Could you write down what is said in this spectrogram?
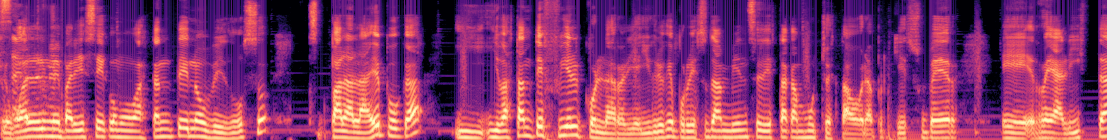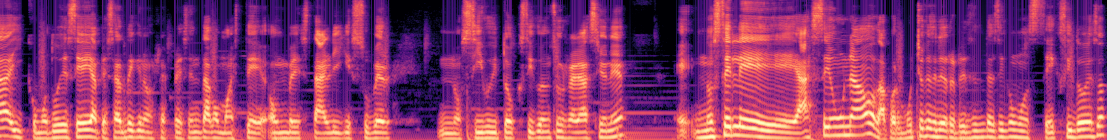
lo cual me parece como bastante novedoso para la época y, bastante fiel con la realidad. Yo creo que por eso también se destaca mucho esta obra, porque es súper eh, realista y como tú decías, a pesar de que nos representa como este hombre Stanley que es súper nocivo y tóxico en sus relaciones, eh, no se le hace una oda, por mucho que se le represente así como sexy y todo eso,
